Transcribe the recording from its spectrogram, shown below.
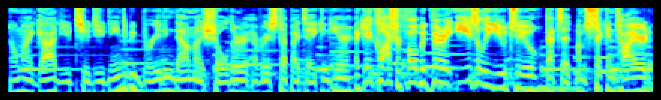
Oh my god, you two, do you need to be breathing down my shoulder every step I take in here? I get claustrophobic very easily, you two. That's it. I'm sick and tired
